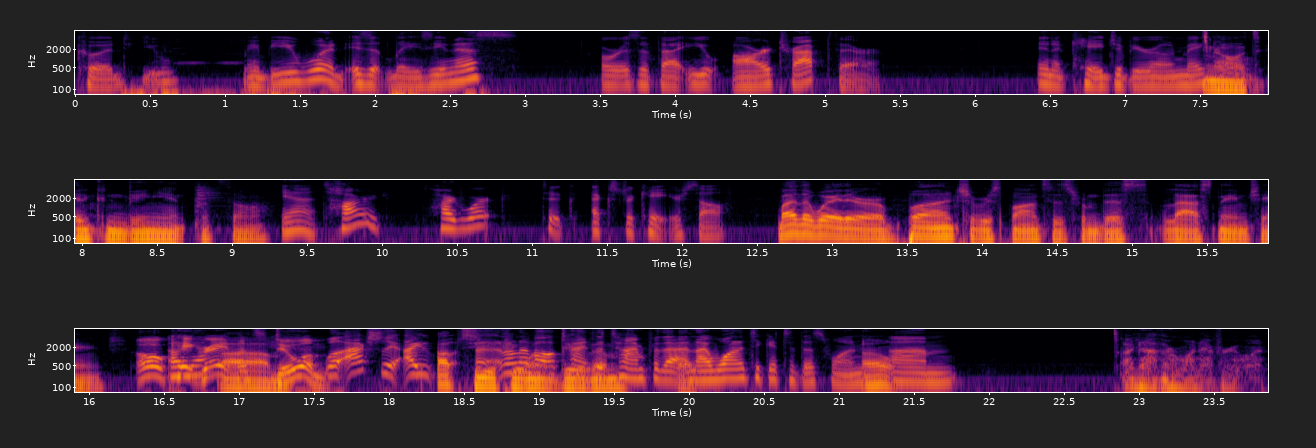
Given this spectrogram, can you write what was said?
could, you maybe you would. Is it laziness, or is it that you are trapped there in a cage of your own making? No, it's inconvenient. That's all. yeah, it's hard. It's hard work to extricate yourself. By the way, there are a bunch of responses from this last name change. Okay, yeah? great. Let's do them. Well, actually, I Up to you I if don't you have all do kinds of time for that, and I wanted to get to this one. Oh. Um, Another one, everyone.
